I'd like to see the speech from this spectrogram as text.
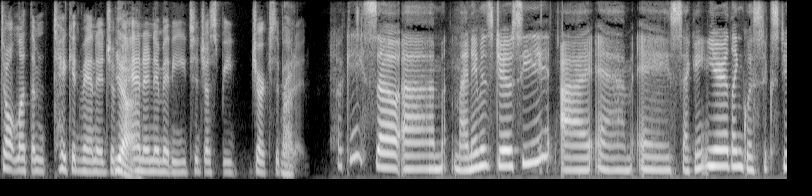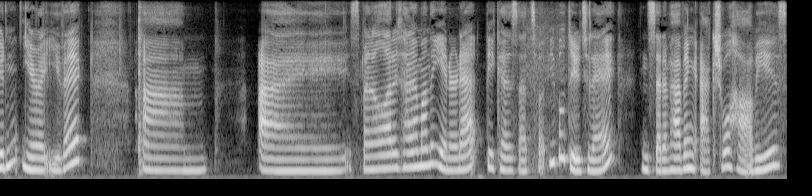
Don't let them take advantage of Yeah. the anonymity to just be jerks about it. Okay, so um, my name is Josie. I am a second year linguistics student here at UVic. Um, I spend a lot of time on the internet because that's what people do today instead of having actual hobbies.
